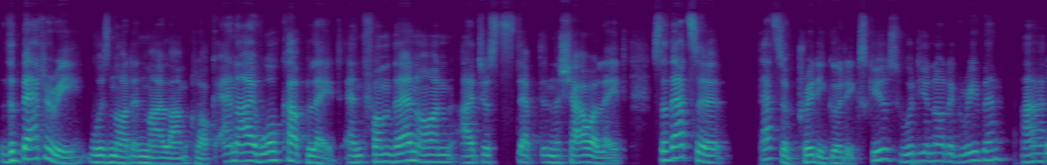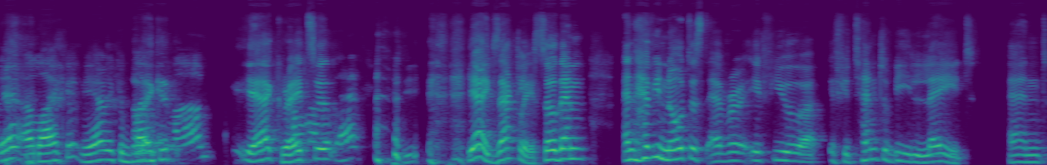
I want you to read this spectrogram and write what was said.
the battery was not in my alarm clock and i woke up late and from then on i just stepped in the shower late so that's a that's a pretty good excuse. Would you not agree, Ben? Uh, yeah, I like it. Yeah, we can blame like it. Mom. Yeah, great. So, yeah, exactly. So then, and have you noticed ever if you uh, if you tend to be late and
